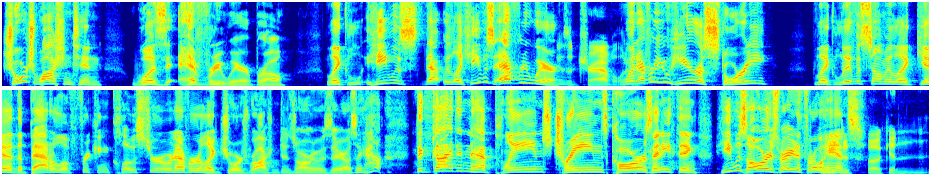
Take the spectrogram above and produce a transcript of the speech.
George Washington was everywhere, bro. Like he was that, like he was everywhere. He's a traveler. Whenever you hear a story, like Liv was telling me, like, yeah, the Battle of freaking Closter or whatever, like George Washington's army was there. I was like, how? The guy didn't have planes, trains, cars, anything. He was always ready to throw he hands. just fucking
